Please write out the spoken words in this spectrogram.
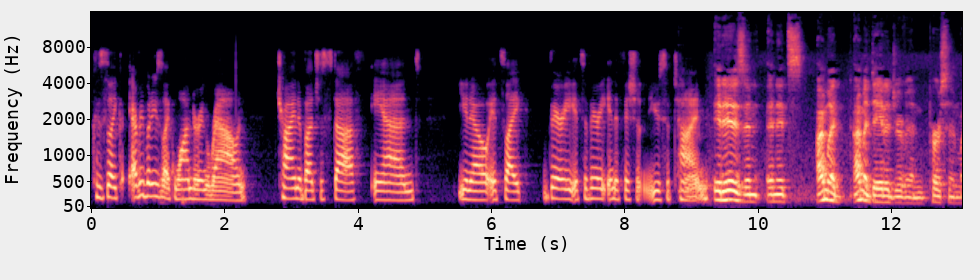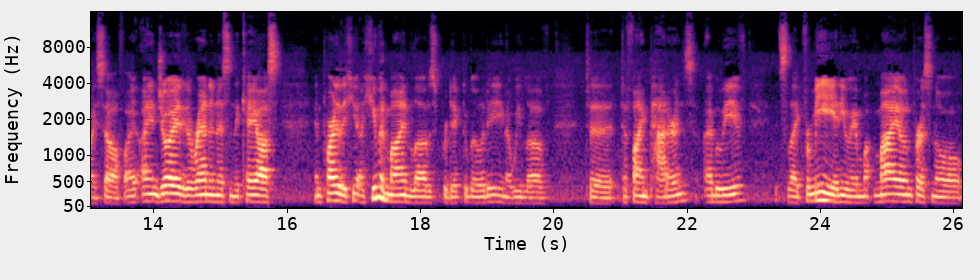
because like everybody's like wandering around trying a bunch of stuff and you know it's like very it's a very inefficient use of time it is and and it's I'm a I'm a data driven person myself. I, I enjoy the randomness and the chaos, and part of the hu- human mind loves predictability. You know, we love to to find patterns. I believe it's like for me anyway. My, my own personal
